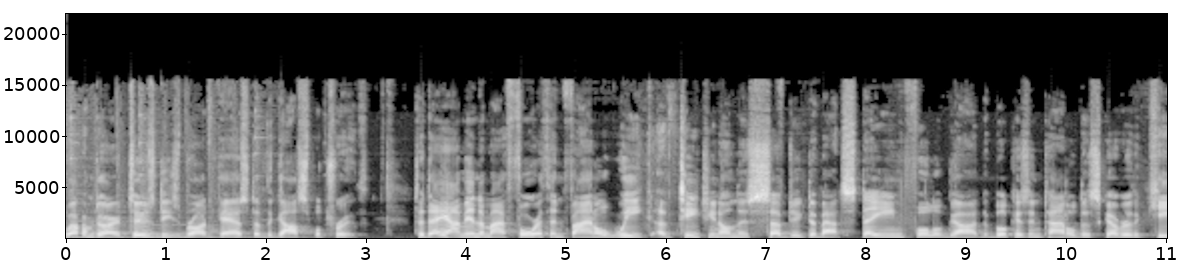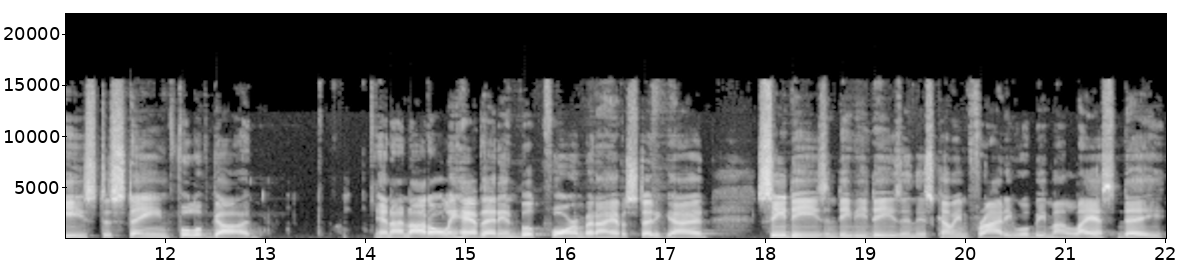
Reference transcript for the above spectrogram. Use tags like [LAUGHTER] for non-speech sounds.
Welcome to our Tuesday's broadcast of the Gospel Truth. Today I'm into my fourth and final week of teaching on this subject about staying full of God. The book is entitled Discover the Keys to Staying Full of God. And I not only have that in book form, but I have a study guide, CDs, and DVDs. And this coming Friday will be my last day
